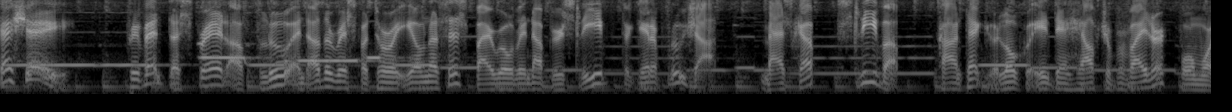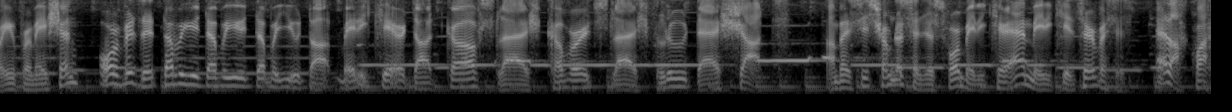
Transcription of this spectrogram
Cachet Prevent the spread of flu and other respiratory illnesses by rolling up your sleeve to get a flu shot. Mask up, sleeve up. Contact your local Indian healthcare provider for more information or visit www.medicare.gov slash coverage slash flu dash shots. A message from the Centers for Medicare and Medicaid Services. Elakwa.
